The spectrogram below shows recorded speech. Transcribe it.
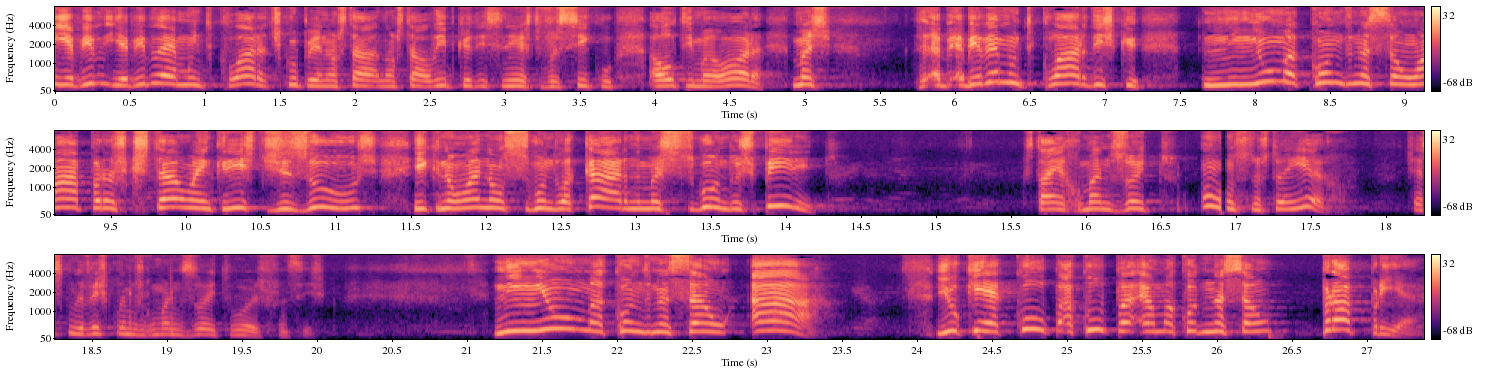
e, a Bíblia, e, a Bíblia, é muito clara, desculpem, não está, não está ali porque eu disse neste versículo à última hora, mas a Bíblia é muito clara, diz que nenhuma condenação há para os que estão em Cristo Jesus e que não andam segundo a carne, mas segundo o Espírito. Está em Romanos 8, 1, se não estou em erro. Já é a segunda vez que lemos Romanos 8 hoje, Francisco. Nenhuma condenação há. E o que é culpa? A culpa é uma condenação própria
